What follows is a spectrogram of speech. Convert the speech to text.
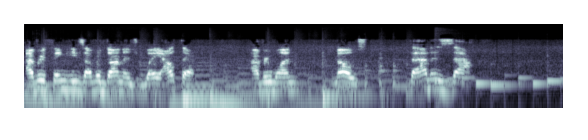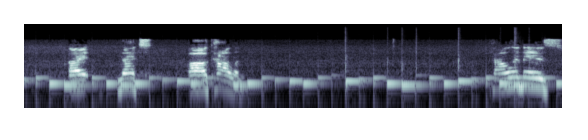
everything he's ever done is way out there everyone knows. That is Zach. Alright, next, uh, Colin. Colin is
